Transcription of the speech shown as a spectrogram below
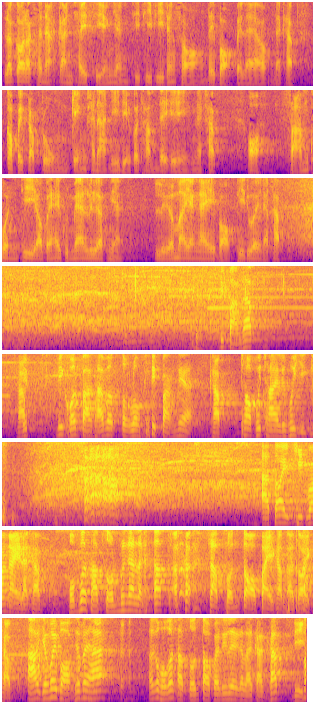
แล้วก็ลักษณะการใช้เสียงอย่างที่พี่ๆทั้งสองได้บอกไปแล้วนะครับ ก็ไปปรับปรุงเก่งขนาดนี้เดี๋ยวก็ทำได้เองนะครับอ๋อ สามคนที่เอาไปให้คุณแม่เลือกเนี่ย เหลือมายังไงบอกพี่ด้วยนะครับ พี่ปังครับครับมีมีคนฝากถามว่าตกลงพี่ปังเนี่ยครับ ชอบผู้ชายหรือผู้หญิง อาต้อยคิดว่าไงล่ะครับ ผมก็สับสนเหมือนกันแหละครับ สับสนต่อไปครับอาต้อยครับเอายังไม่บอกใช่ไหมฮะแล้วก็ผมก็สับสนต่อไปเรื่อยๆกันแล้วกันครับ ดี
